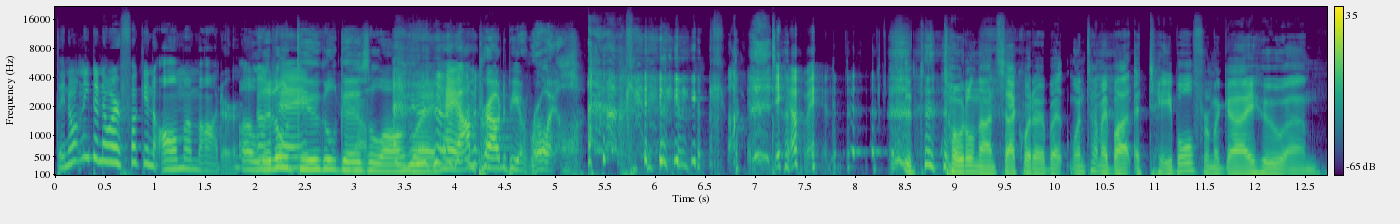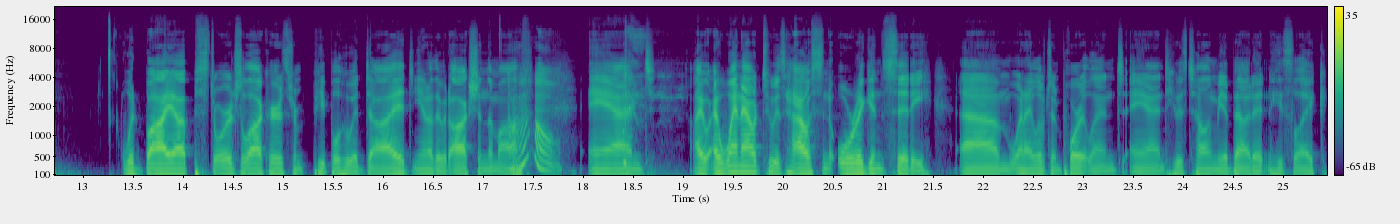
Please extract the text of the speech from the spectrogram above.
They don't need to know our fucking alma mater. A little? Google goes Yeah. a long way. hey, I'm proud to be a royal. God damn it. It's a total non sequitur, but one time I bought a table from a guy who um, would buy up storage lockers from people who had died. You know, they would auction them off. Oh. and I, I went out to his house in Oregon City um, when I lived in Portland, and he was telling me about it, and he's like,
